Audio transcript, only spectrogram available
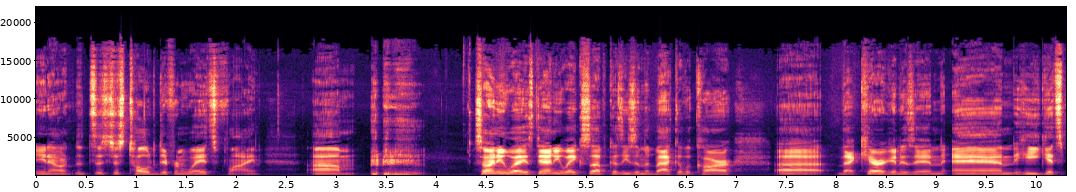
you know. It's it's just told a different way. It's fine. Um, so, anyways, Danny wakes up because he's in the back of a car uh, that Carrigan is in, and he gets,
